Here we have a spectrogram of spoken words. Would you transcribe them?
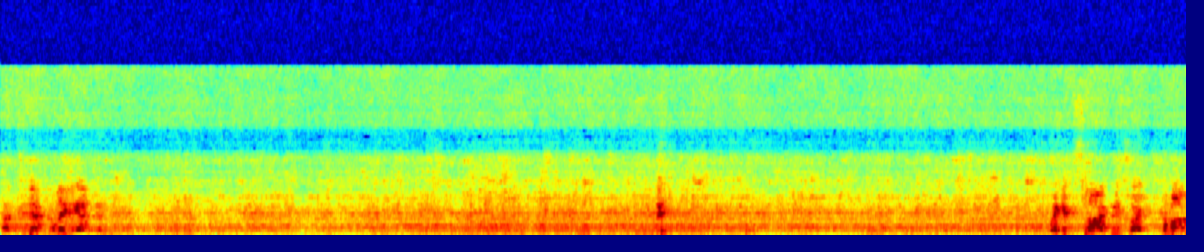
That's definitely the engine. We way. Come on.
